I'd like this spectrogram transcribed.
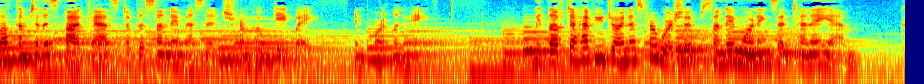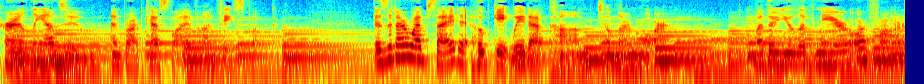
Welcome to this podcast of the Sunday message from Hope Gateway in Portland, Maine. We'd love to have you join us for worship Sunday mornings at 10 a.m., currently on Zoom and broadcast live on Facebook. Visit our website at hopegateway.com to learn more. Whether you live near or far,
